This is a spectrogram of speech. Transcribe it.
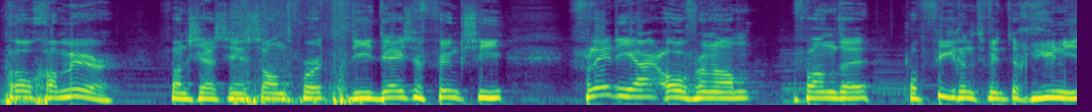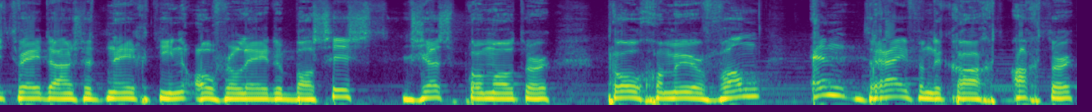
programmeur van Jazz in Zandvoort... die deze functie verleden jaar overnam van de op 24 juni 2019 overleden bassist, jazzpromotor, programmeur van en drijvende kracht achter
